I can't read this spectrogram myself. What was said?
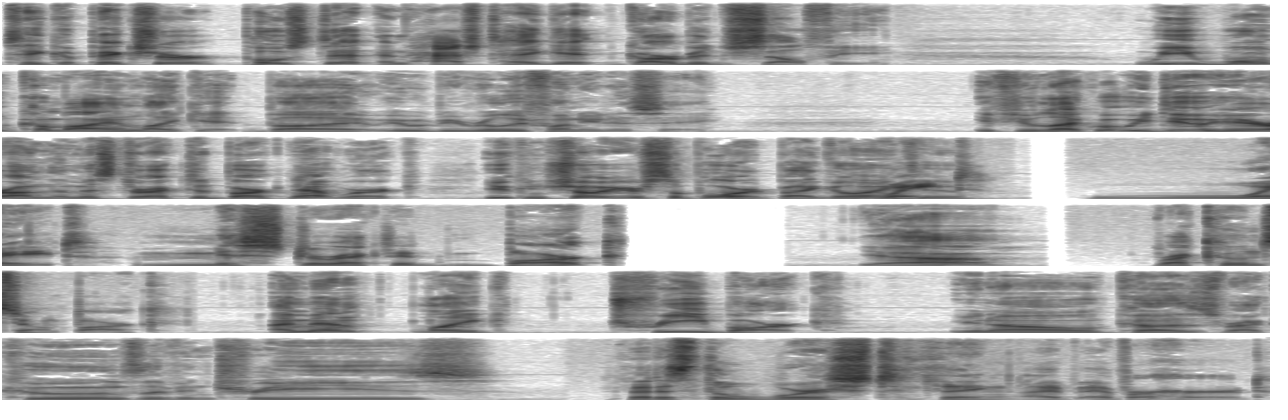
take a picture, post it, and hashtag it garbage selfie. We won't come by and like it, but it would be really funny to see. If you like what we do here on the Misdirected Bark Network, you can show your support by going Wait, to. wait. Misdirected bark? Yeah? Raccoons don't bark. I meant like tree bark. You know, because raccoons live in trees. That is the worst thing I've ever heard.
